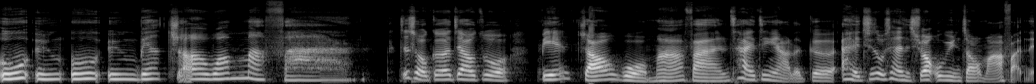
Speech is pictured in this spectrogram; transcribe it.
乌云乌云别找我麻烦。这首歌叫做。别找我麻烦，蔡健雅的歌。哎，其实我现在很希望乌云找我麻烦呢，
